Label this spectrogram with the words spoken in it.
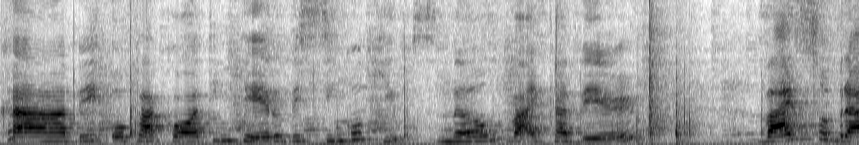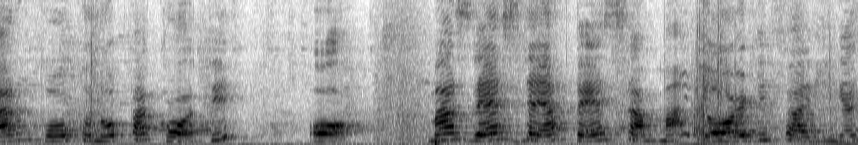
cabe o pacote inteiro de 5 quilos. Não vai caber. Vai sobrar um pouco no pacote, ó. Mas esta é a peça maior de farinha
